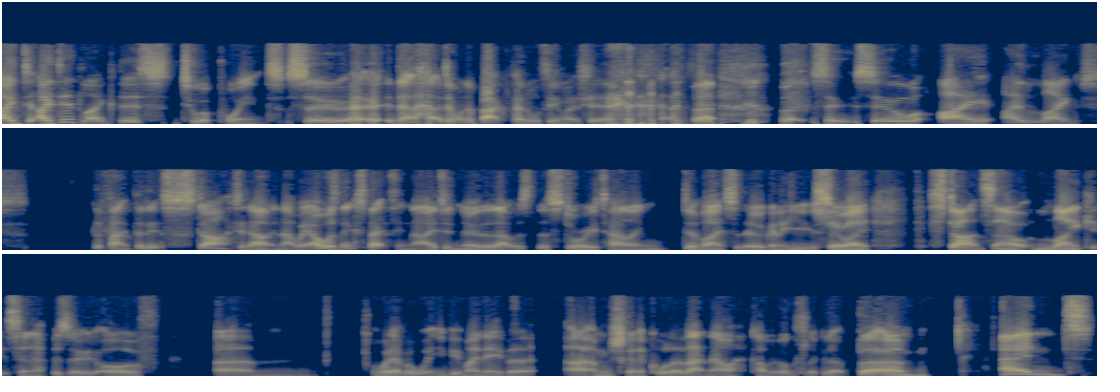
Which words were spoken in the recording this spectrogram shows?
I, I did like this to a point. So uh, I don't want to backpedal too much here, but but so so I I liked the fact that it started out in that way. I wasn't expecting that. I didn't know that that was the storytelling device that they were going to use. So I starts out like it's an episode of um whatever. Won't you be my neighbor? I'm just going to call it that now. I can't be bothered to look it up. But um and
